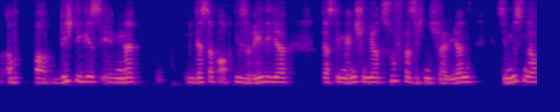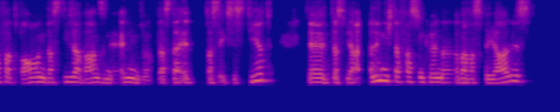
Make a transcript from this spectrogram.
aber wichtig ist eben, ne, deshalb auch diese Rede hier, dass die Menschen ihre Zuversicht nicht verlieren. Sie müssen darauf vertrauen, dass dieser Wahnsinn enden wird, dass da etwas existiert, äh, das wir alle nicht erfassen können, aber was real ist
